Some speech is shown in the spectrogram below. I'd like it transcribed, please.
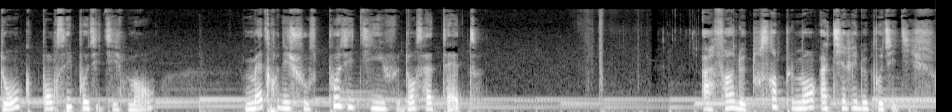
Donc, penser positivement, mettre des choses positives dans sa tête afin de tout simplement attirer le positif.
